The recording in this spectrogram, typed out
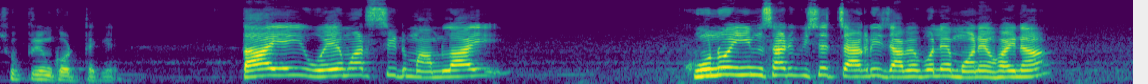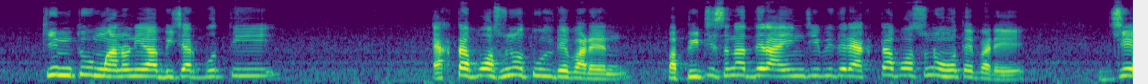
সুপ্রিম কোর্ট থেকে। তাই এই ওএমআর সিট মামলায় কোনো ইন সার্ভিসের চাকরি যাবে বলে মনে হয় না। কিন্তু মাননীয় বিচারপতি একটা প্রশ্ন তুলতে পারেন বা পিটিশনারদের, আইনজীবীদের একটা প্রশ্ন হতে পারে যে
